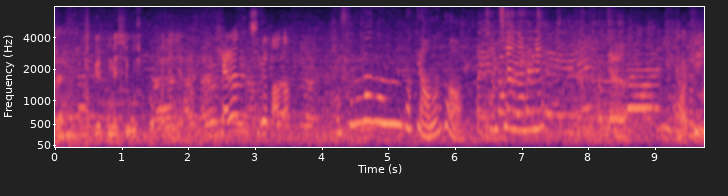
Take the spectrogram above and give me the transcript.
그래? 두개 구매 시 50% 할인이야. 계란은 집에 많아 3만 원밖에 안 한다 참치 하나 할래? 아니야. 마키.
